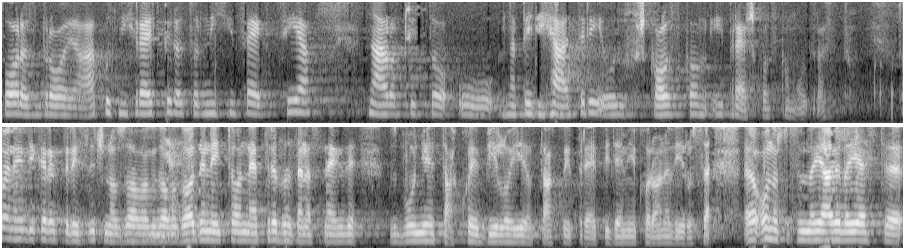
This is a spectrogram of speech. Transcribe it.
poraz broja akutnih respiratornih infekcija, naročito u, na pedijatriji u školskom i preškolskom uzrastu. To je negdje karakteristično za ovog doba godine i to ne treba da nas negde zbunjuje, tako je bilo i tako i pre epidemije koronavirusa. E, ono što sam najavila jeste e,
